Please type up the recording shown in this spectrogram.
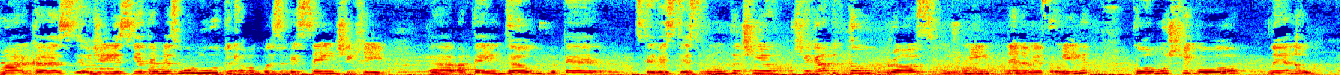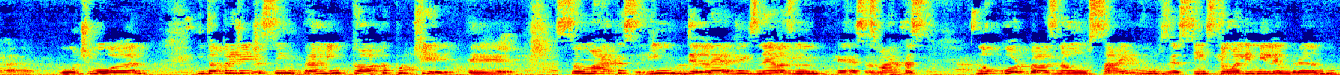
Marcas, eu diria assim, até mesmo o luto, que é uma coisa recente, que ah, até então, até escrever esse texto, nunca tinha chegado tão próximo de mim, né, na minha família, como chegou né, no, uh, no último ano. Então, pra gente, assim, pra mim toca porque é, são marcas indeléveis, né? Elas, essas marcas no corpo elas não saem, vamos dizer assim, uhum. estão ali me lembrando.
